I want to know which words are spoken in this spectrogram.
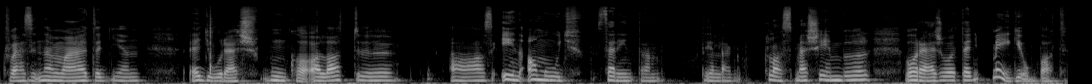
kvázi nem állt egy ilyen egyórás munka alatt. Ő az én amúgy szerintem tényleg klassz mesémből varázsolt egy még jobbat.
